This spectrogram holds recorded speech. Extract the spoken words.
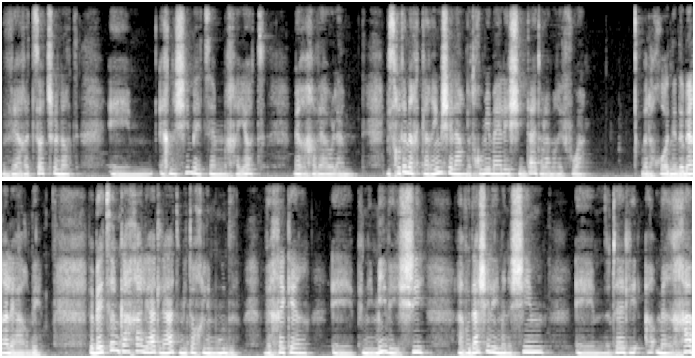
וארצות שונות, אה, איך נשים בעצם חיות ברחבי העולם. בזכות המחקרים שלה בתחומים האלה היא שינתה את עולם הרפואה. ואנחנו עוד נדבר עליה הרבה. ובעצם ככה לאט לאט מתוך לימוד וחקר אה, פנימי ואישי, העבודה שלי עם אנשים נותנת לי מרחב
